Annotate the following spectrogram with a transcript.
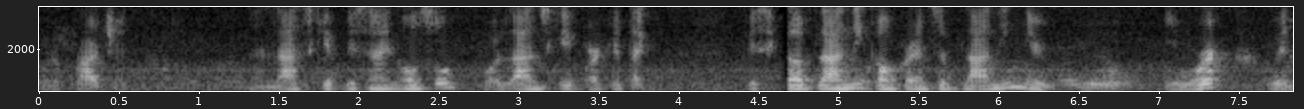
for the project. And landscape design also for landscape architect. Physical planning, comprehensive planning, you, you, you work with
